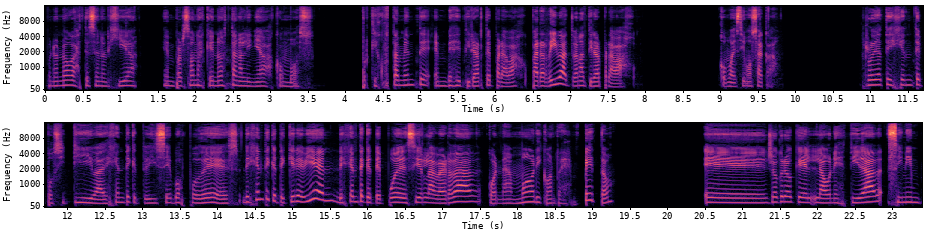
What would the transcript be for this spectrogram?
Bueno, no gastes energía en personas que no están alineadas con vos. Porque justamente en vez de tirarte para abajo, para arriba te van a tirar para abajo. Como decimos acá. Rodéate de gente positiva, de gente que te dice vos podés, de gente que te quiere bien, de gente que te puede decir la verdad con amor y con respeto. Eh, yo creo que la honestidad sin,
